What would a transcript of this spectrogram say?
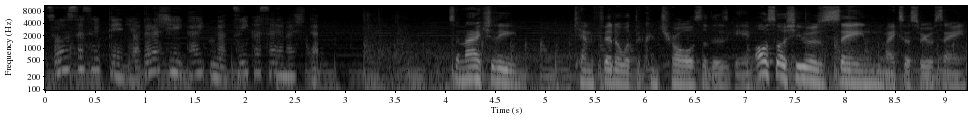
操作設定に新しいタイプが追加されました。So now actually can fiddle with the controls of this game. Also, she was saying, my accessory was saying,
